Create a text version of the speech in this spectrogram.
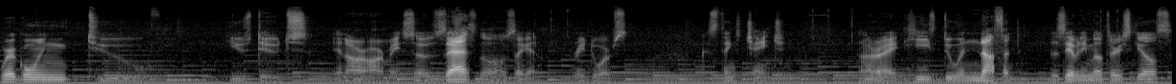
we're going to use dudes in our army. So Zaz, oh, a second, three dwarves, because things change. All right, he's doing nothing. Does he have any military skills?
